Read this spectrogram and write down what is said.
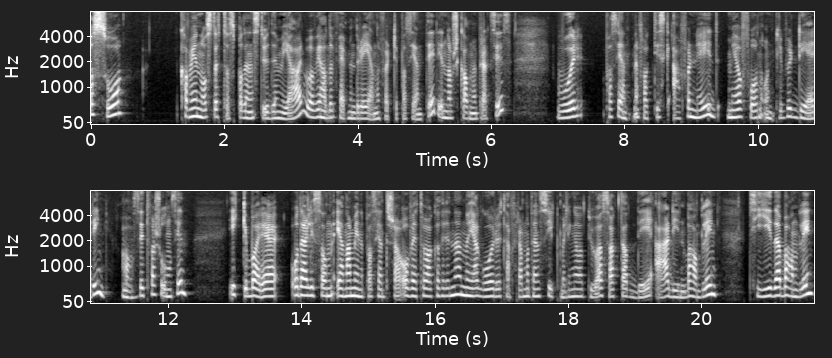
Og så kan vi nå støtte oss på den studien vi har, hvor vi hadde 541 mm. pasienter i norsk allmennpraksis, hvor pasientene faktisk er fornøyd med å få en ordentlig vurdering av mm. situasjonen sin. Ikke bare Og det er litt sånn En av mine pasienter sa Å, vet du hva, Katrine, når jeg går ut herfra med den sykemeldinga, og du har sagt at det er din behandling, tid er behandling,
